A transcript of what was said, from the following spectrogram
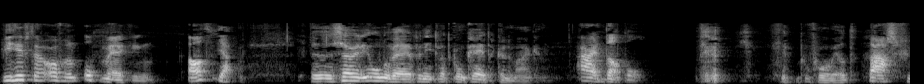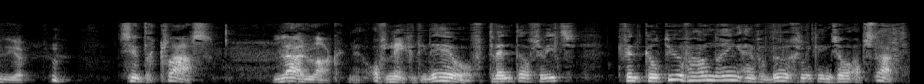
Wie heeft daarover een opmerking? Ad? Ja. Eh, zou je die onderwerpen niet wat concreter kunnen maken? Aardappel, Bijvoorbeeld. paasvuur, Sinterklaas, luilak. Of 19e eeuw, of Twente of zoiets. Ik vind cultuurverandering en verburgerlijking zo abstract.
